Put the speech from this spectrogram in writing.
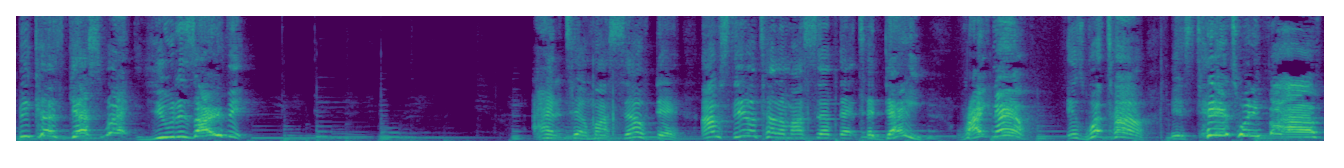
Because guess what? You deserve it. I had to tell myself that. I'm still telling myself that today, right now, is what time? It's 10:25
